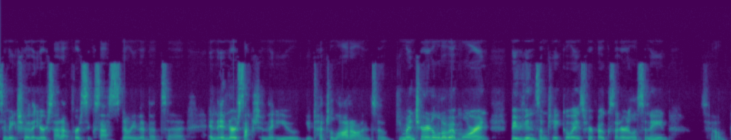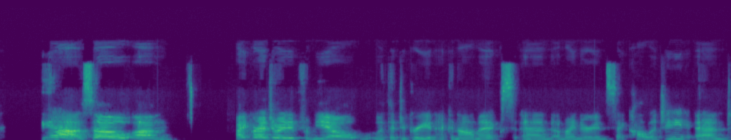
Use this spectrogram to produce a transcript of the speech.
to make sure that you're set up for success, knowing that that's a an intersection that you you touch a lot on. So, do you mind sharing a little bit more and maybe even some takeaways for folks that are listening? So, yeah. So, um, I graduated from Yale with a degree in economics and a minor in psychology, and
